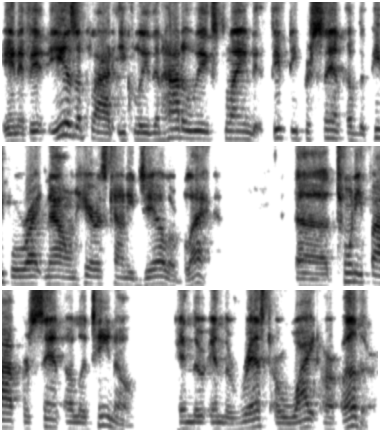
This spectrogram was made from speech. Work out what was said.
And if it is applied equally, then how do we explain that 50% of the people right now in Harris County Jail are black? Uh, 25% are Latino, and the and the rest are white or other.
